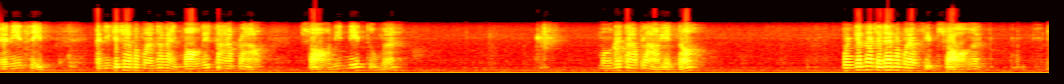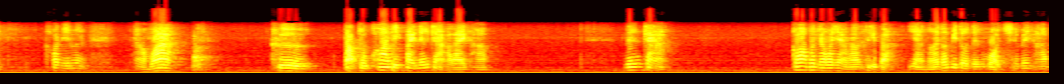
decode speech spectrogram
อันนี้สิบ อันนี้ก็จะประมาณเท่าไหร่มองด้วยตาเปล่า สองนิดๆถูกไหมมองด้วยตาเปล่าเห็นเนาะ มันก็น่าจะได้ประมาณสิบสองอะ ข้อนี้เลย ถามว่า คือตัดทุกข้อทิ้งไปเนื่องจากอะไรครับ เนื่องจาก ก็มันเอามาอย่างละสิบอะ อย่างน้อยต้องมีตัวหนึ่งหมดใช่ไหมครับ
